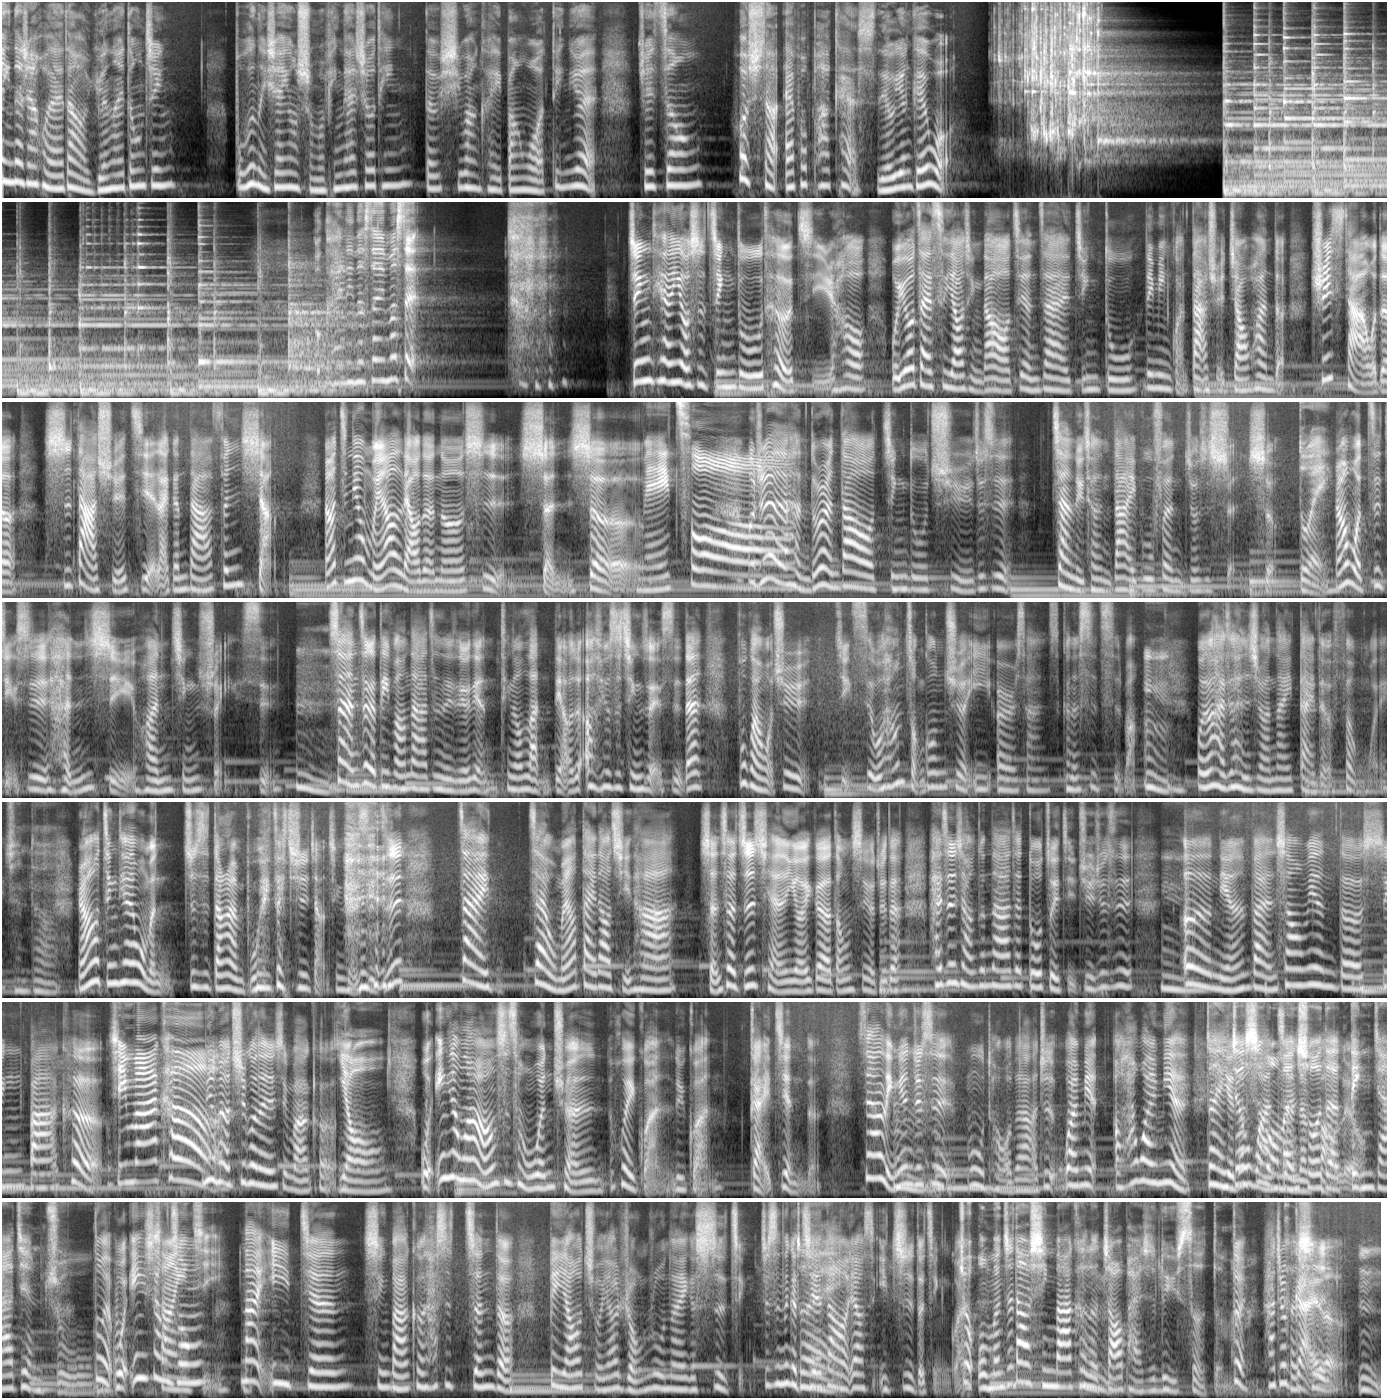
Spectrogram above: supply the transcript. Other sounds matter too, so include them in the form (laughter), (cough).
欢迎大家回来到原来东京。不论你现在用什么平台收听，都希望可以帮我订阅、追踪，或是到 Apple Podcast 留言给我。今天又是京都特辑，然后我又再次邀请到现在京都立命馆大学交换的 Trista，我的师大学姐来跟大家分享。然后今天我们要聊的呢是神社，没错。我觉得很多人到京都去，就是占旅程很大一部分就是神社。对。然后我自己是很喜欢清水寺，嗯，虽然这个地方大家真的有点听到烂掉，就哦又是清水寺，但不管我去几次，我好像总共去了一二三，可能四次吧，嗯，我都还是很喜欢那一带的氛围，真的。然后今天我们就是当然不会再继续讲清水寺，只是在。在我们要带到其他神社之前，有一个东西，我觉得还是想跟大家再多嘴几句，就是二年版上面的星巴克。星巴克，你有没有去过那些星巴克？有，我印象中好像是从温泉会馆旅馆改建的。现在里面就是木头的啊，嗯、就是外面哦，它外面对，也就是我们说的丁家建筑。对，我印象中那一间星巴克，它是真的被要求要融入那一个市景，嗯、就是那个街道要是一致的景观。就我们知道星巴克的招牌是绿色的嘛，嗯、对，它就改了，嗯。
